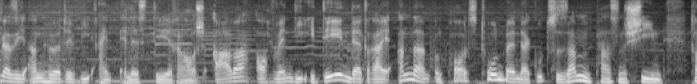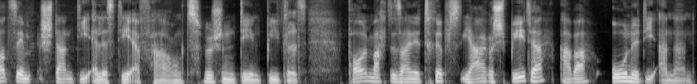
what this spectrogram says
Der sich anhörte wie ein LSD-Rausch. Aber auch wenn die Ideen der drei anderen und Pauls Tonbänder gut zusammenpassen schienen, trotzdem stand die LSD-Erfahrung zwischen den Beatles. Paul machte seine Trips Jahre später, aber ohne die anderen.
